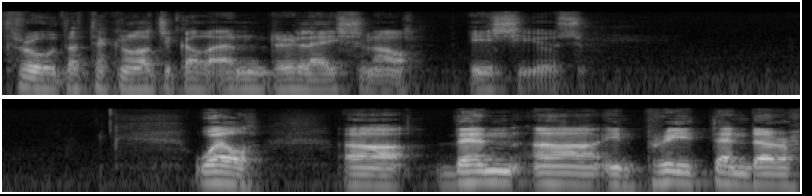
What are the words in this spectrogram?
through the technological and relational issues. Well, then in pre-tender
